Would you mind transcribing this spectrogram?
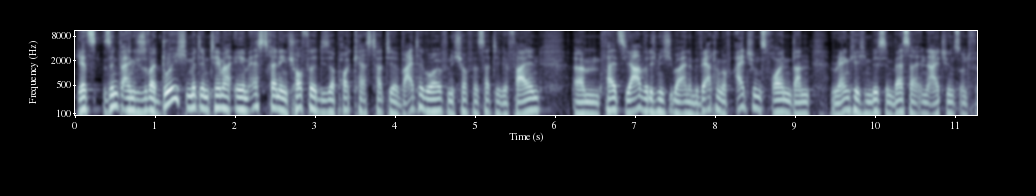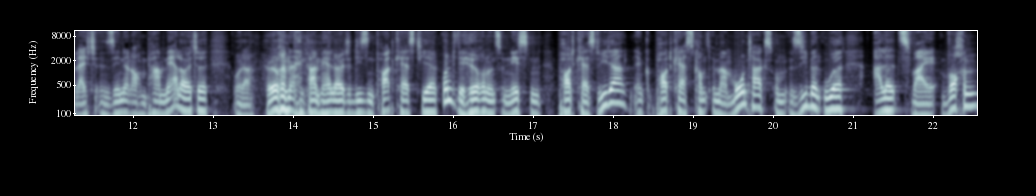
jetzt sind wir eigentlich soweit durch mit dem Thema EMS-Training. Ich hoffe, dieser Podcast hat dir weitergeholfen. Ich hoffe, es hat dir gefallen. Ähm, falls ja, würde ich mich über eine Bewertung auf iTunes freuen. Dann ranke ich ein bisschen besser in iTunes und vielleicht sehen dann auch ein paar mehr Leute oder hören ein paar mehr Leute diesen Podcast hier. Und wir hören uns im nächsten Podcast wieder. Der Podcast kommt immer montags um 7 Uhr alle zwei Wochen.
